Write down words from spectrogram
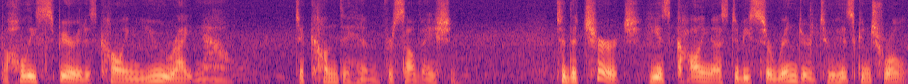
the Holy Spirit is calling you right now to come to Him for salvation. To the church, He is calling us to be surrendered to His control.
